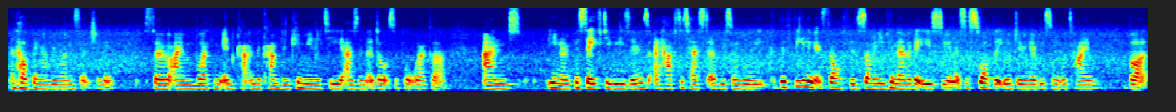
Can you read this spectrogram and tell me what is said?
and helping everyone, essentially. So I'm working in, in the Camden community as an adult support worker and you know, for safety reasons, I have to test every single week. The feeling itself is something you can never get used to, and it's a swab that you're doing every single time. But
